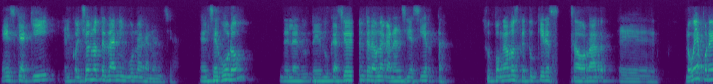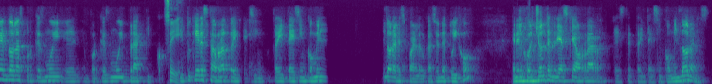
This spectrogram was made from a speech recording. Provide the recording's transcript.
es que aquí el colchón no te da ninguna ganancia. El seguro de educación te da una ganancia cierta. Supongamos que tú quieres ahorrar eh, lo voy a poner en dólares porque es muy, eh, porque es muy práctico. Si tú quieres ahorrar 35 mil dólares para la educación de tu hijo, En el colchón tendrías que ahorrar este, 35 mil dólares.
